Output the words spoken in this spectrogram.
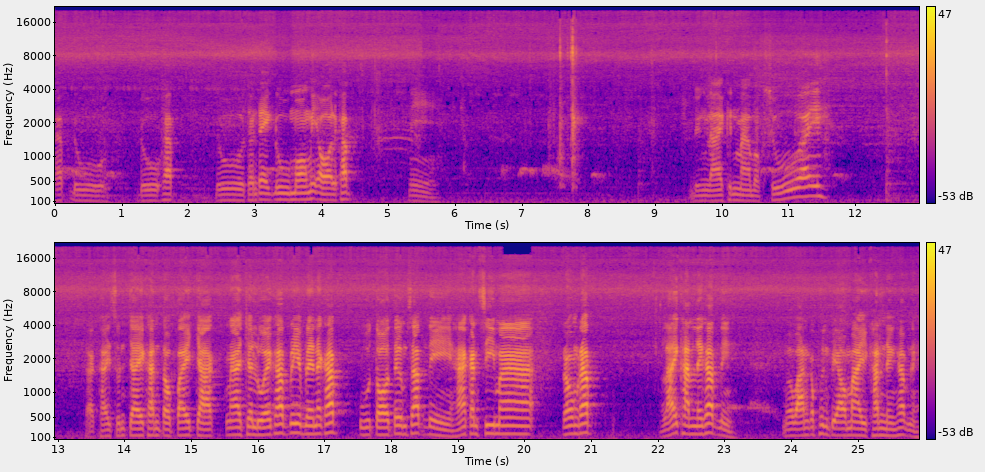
ครับดูดูครับ ดูตอนแรกดูมองไม่ออกเลยครับ นี่ ดึงลายขึ้นมาบอกสวย ถ้าใครสนใจคันต่อไปจากนายฉลวยครับรีบเลยนะครับ อู่ต่อเติมซับนี่หาคันซีมารองรับหลายคันเลยครับนี่ เมื่อวานก็เพิ่งไปเอามาอีกคันหนึ่งครับนี่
